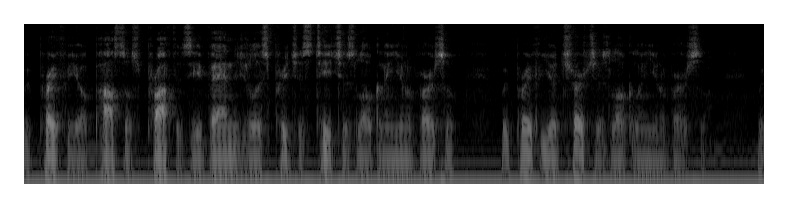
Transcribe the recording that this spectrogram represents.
We pray for your apostles, prophets, evangelists, preachers, teachers, local and universal. We pray for your churches, local and universal. We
